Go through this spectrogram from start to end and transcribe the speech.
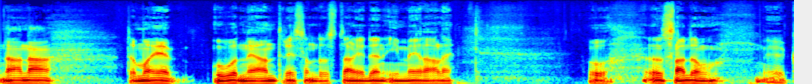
No a na to moje úvodné antre som dostal jeden e-mail, ale uh, sladom k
